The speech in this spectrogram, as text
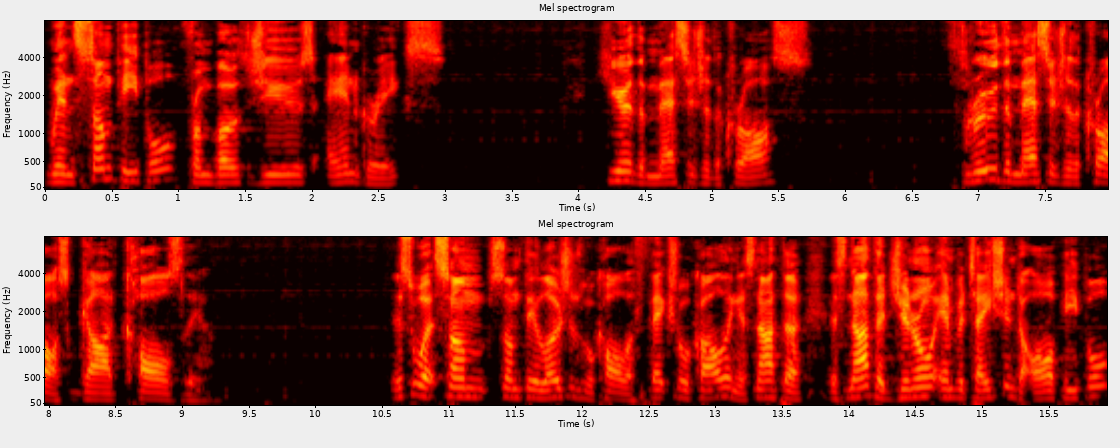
When some people from both Jews and Greeks hear the message of the cross, through the message of the cross, God calls them. This is what some, some theologians will call effectual calling. It's not the, it's not the general invitation to all people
